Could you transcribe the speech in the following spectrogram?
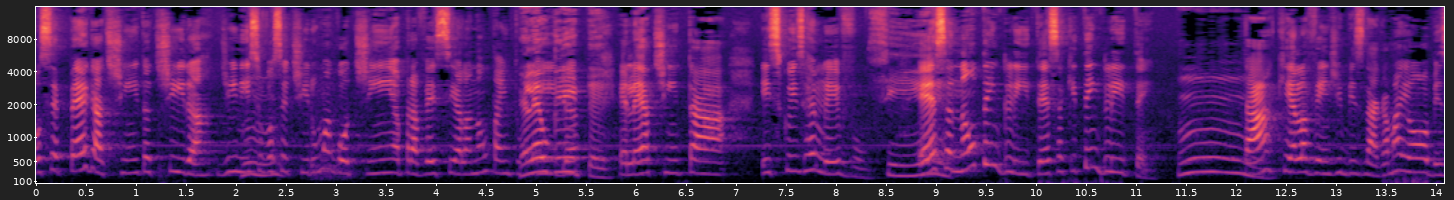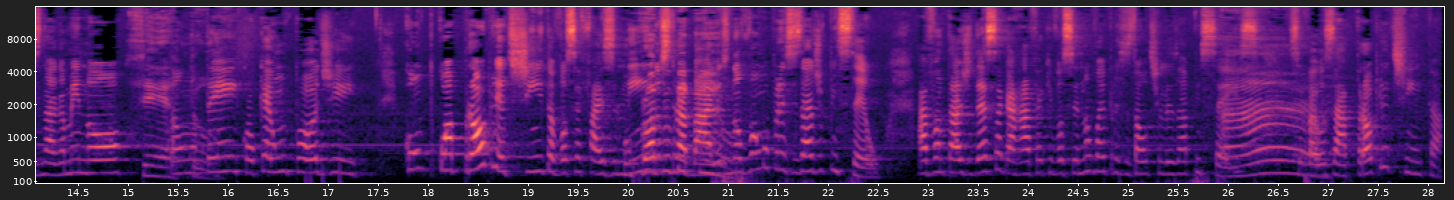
Você pega a tinta, tira, de início você tira uma gotinha para ver se ela não está entupida. Uhum. Ela é o glitter. Ela é a tinta squeeze relevo. Sim. Essa não tem glitter, essa aqui tem glitter. Hum, Tá? Que ela vende em bisnaga maior, bisnaga menor. Certo. Então não tem, qualquer um pode. Com, com a própria tinta você faz lindos trabalhos. biquinho. Não vamos precisar de pincel. A vantagem dessa garrafa é que você não vai precisar utilizar pincéis. Ah. Você vai usar a própria tinta.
